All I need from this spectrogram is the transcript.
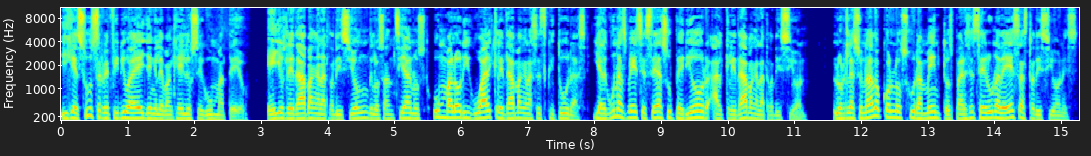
y Jesús se refirió a ella en el Evangelio según Mateo. Ellos le daban a la tradición de los ancianos un valor igual que le daban a las escrituras, y algunas veces era superior al que le daban a la tradición. Lo relacionado con los juramentos parece ser una de esas tradiciones.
